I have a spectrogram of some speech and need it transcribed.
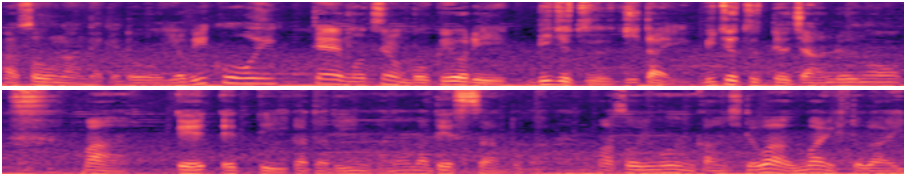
まあ、そうなんだけど予備校行ってもちろん僕より美術自体美術っていうジャンルのまあ絵絵って言い方でいいのかな、まあ、デッサンとか、まあ、そういうものに関しては上手い人がい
